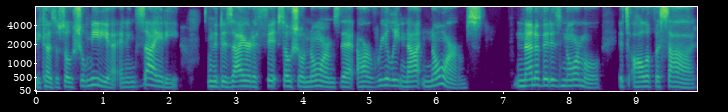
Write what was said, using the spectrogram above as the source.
because of social media and anxiety and the desire to fit social norms that are really not norms. None of it is normal. It's all a facade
